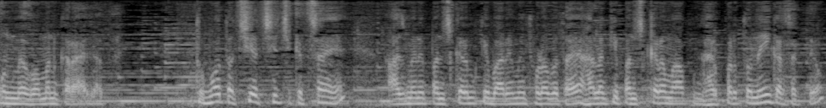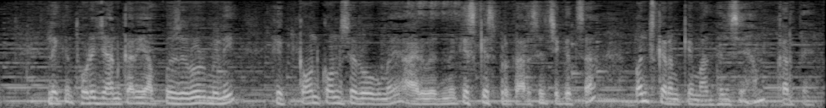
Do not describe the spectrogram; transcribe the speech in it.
उनमें वमन कराया जाता है। तो बहुत अच्छी अच्छी चिकित्साएँ हैं। आज मैंने पंचकर्म के बारे में थोड़ा बताया। हालाँकि पंचकर्म आप घर पर तो नहीं कर सकते हो, लेकिन थोड़ी जानकारी आपको ज़रूर मिली। कि कौन कौन से रोग में आयुर्वेद में किस किस प्रकार से चिकित्सा पंचकर्म के माध्यम से हम करते हैं।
